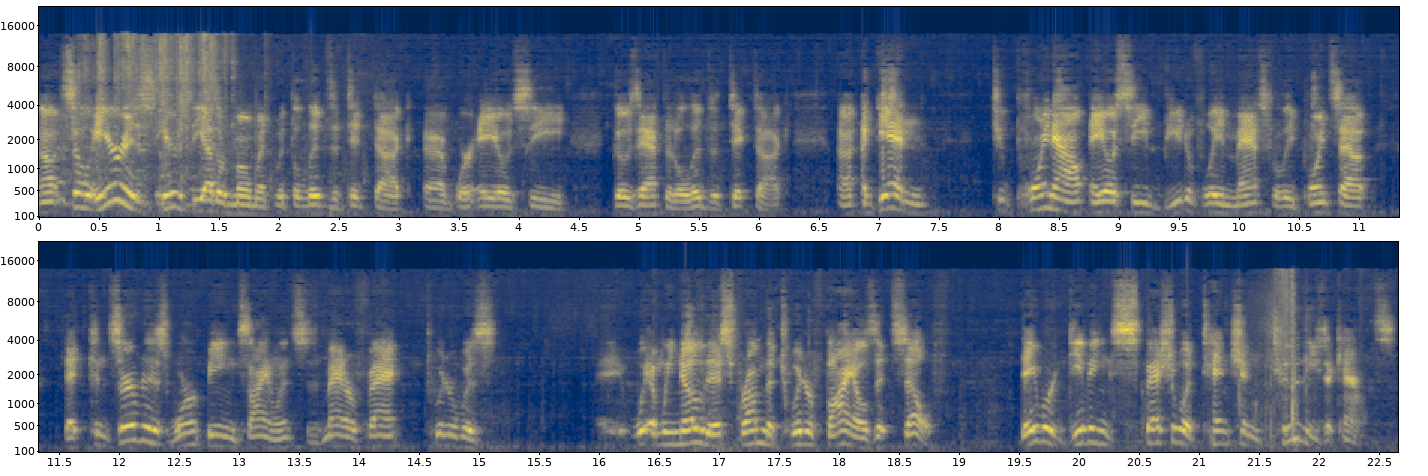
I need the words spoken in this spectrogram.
Uh, so here is here's the other moment with the libs of TikTok uh, where AOC goes after the libs of TikTok uh, again to point out AOC beautifully and masterfully points out that conservatives weren't being silenced. As a matter of fact, Twitter was, eh, and we know this from the Twitter files itself. They were giving special attention to these accounts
